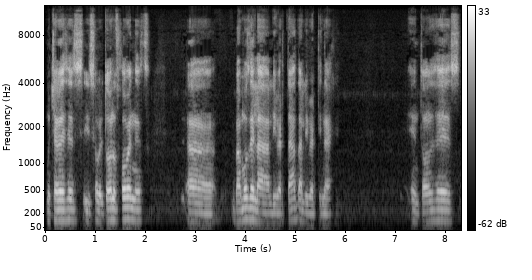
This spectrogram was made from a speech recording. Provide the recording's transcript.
muchas veces, y sobre todo los jóvenes, uh, vamos de la libertad al libertinaje. Entonces,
